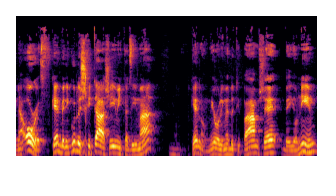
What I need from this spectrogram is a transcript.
מהעורף, כן? בניגוד לשחיטה שהיא מקדימה, כן? מירו לימד אותי פעם שביונים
